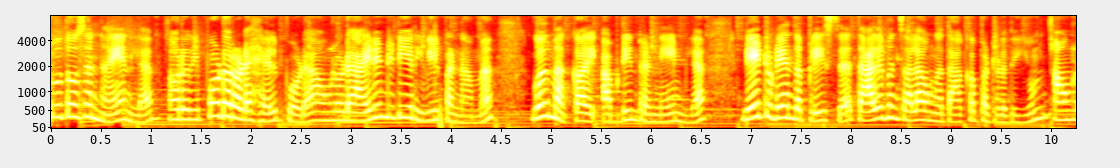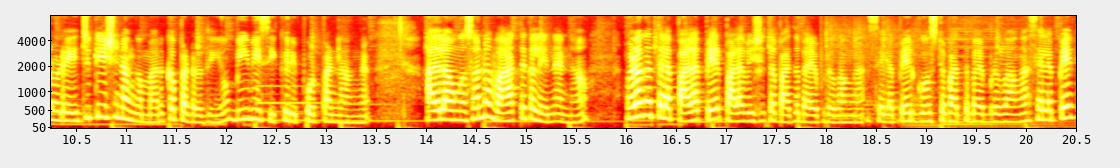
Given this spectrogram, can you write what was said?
டூ தௌசண்ட் நைனில் ஒரு ரிப்போர்ட்டரோட ஹெல்ப்போட அவங்களோட ஐடென்டிட்டியை ரிவீல் பண்ணாமல் குல் மக்காய் அப்படின்ற நேமில் டே டு டே அந்த பிளேஸை தாலிபன்ஸால் அவங்க தாக்கப்படுறதையும் அவங்களோட எஜுகேஷன் அங்கே மறுக்கப்படுறதையும் பிபிசிக்கு ரிப்போர்ட் பண்ணாங்க. அதில் அவங்க சொன்ன வார்த்தைகள் என்னென்னா உலகத்தில் பல பேர் பல விஷயத்தை பார்த்து பயப்படுவாங்க. சில பேர் கோஸ்ட்டை பார்த்து பயப்படுவாங்க. சில பேர்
